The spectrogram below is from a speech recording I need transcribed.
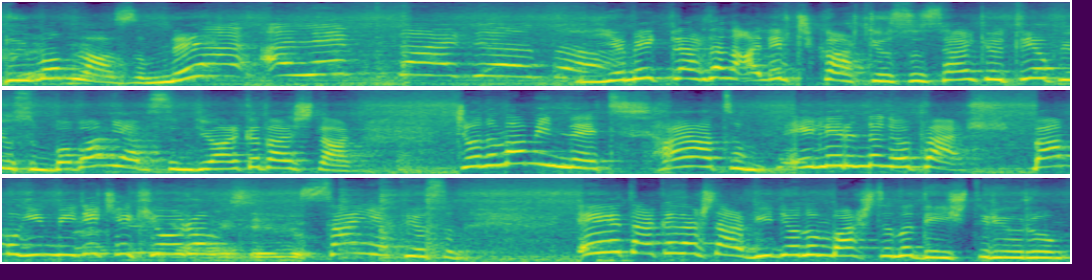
Duymam lazım. Ne? Alev çıkartıyorsun. Yemeklerden alev çıkartıyorsun. Sen kötü yapıyorsun. Babam yapsın diyor arkadaşlar. Canıma minnet. Hayatım ellerinden öper. Ben bugün video çekiyorum. Sen yapıyorsun. Evet arkadaşlar videonun başlığını değiştiriyorum.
